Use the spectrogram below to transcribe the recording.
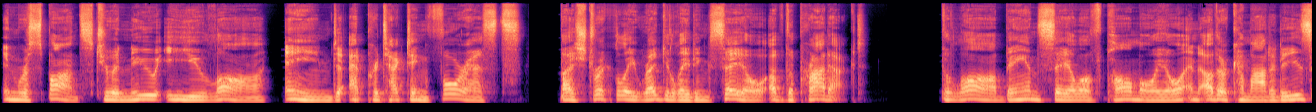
in response to a new EU law aimed at protecting forests by strictly regulating sale of the product. The law bans sale of palm oil and other commodities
